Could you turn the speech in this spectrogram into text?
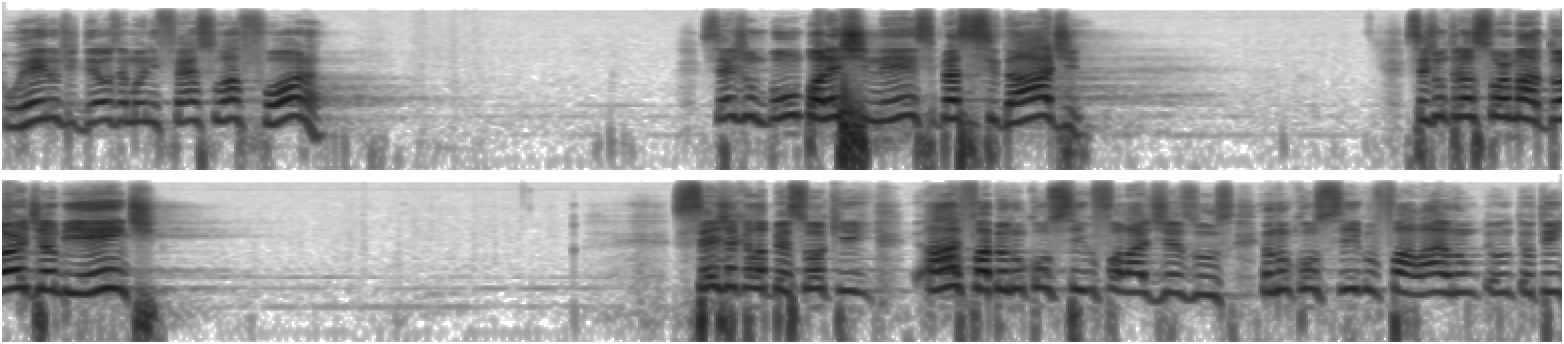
O reino de Deus é manifesto lá fora. Seja um bom palestinense para essa cidade. Seja um transformador de ambiente. Seja aquela pessoa que, ah, Fábio, eu não consigo falar de Jesus, eu não consigo falar, eu, não, eu, eu, tenho,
